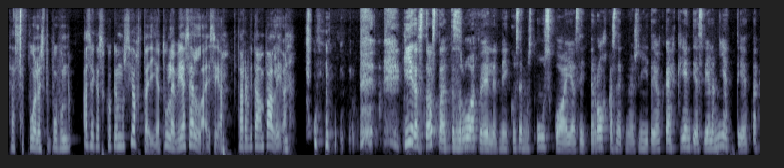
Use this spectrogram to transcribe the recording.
Tässä puolesta puhun asiakaskokemusjohtajia, tulevia sellaisia. Tarvitaan paljon. Kiitos tuosta, että sä luot meille niin kuin semmoista uskoa ja sitten rohkaiset myös niitä, jotka ehkä kenties vielä miettii, että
